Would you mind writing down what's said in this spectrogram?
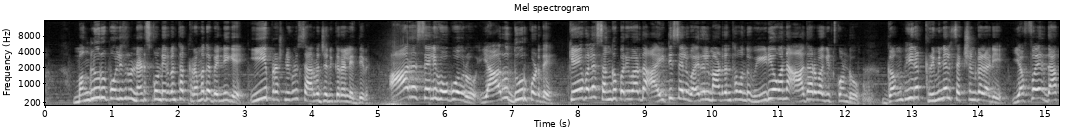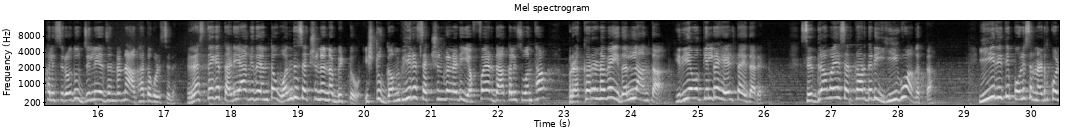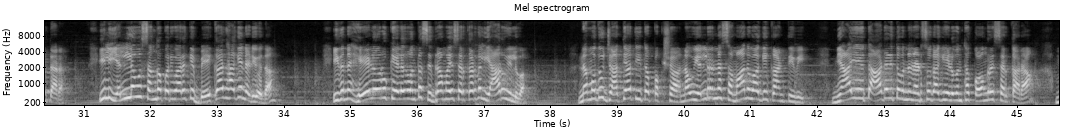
ಮಂಗಳೂರು ಪೊಲೀಸರು ನಡೆಸಿಕೊಂಡಿರುವಂತಹ ಕ್ರಮದ ಬೆನ್ನಿಗೆ ಈ ಪ್ರಶ್ನೆಗಳು ಸಾರ್ವಜನಿಕರಲ್ಲಿ ಎದ್ದಿವೆ ಆ ರಸ್ತೆಯಲ್ಲಿ ಹೋಗುವವರು ಯಾರೂ ದೂರು ಕೊಡದೆ ಕೇವಲ ಸಂಘ ಪರಿವಾರದ ಐ ಟಿ ಸೆಲ್ ವೈರಲ್ ಮಾಡಿದಂಥ ಒಂದು ವಿಡಿಯೋವನ್ನ ಆಧಾರವಾಗಿಟ್ಕೊಂಡು ಗಂಭೀರ ಕ್ರಿಮಿನಲ್ ಸೆಕ್ಷನ್ಗಳಡಿ ಎಫ್ಐಆರ್ ದಾಖಲಿಸಿರೋದು ಜಿಲ್ಲೆಯ ಜನರನ್ನ ಆಘಾತಗೊಳಿಸಿದೆ. ರಸ್ತೆಗೆ ತಡೆಯಾಗಿದೆ ಅಂತ ಒಂದು ಸೆಕ್ಷನ್ ಅನ್ನ ಬಿಟ್ಟು ಇಷ್ಟು ಗಂಭೀರ ಸೆಕ್ಷನ್ಗಳಡಿ ಎಫ್ಐಆರ್ ದಾಖಲಿಸುವಂತ ಪ್ರಕರಣವೇ ಇದಲ್ಲ ಅಂತ ಹಿರಿಯ ವಕೀಲರೇ ಹೇಳ್ತಾ ಇದ್ದಾರೆ. ಸಿದ್ದರಾಮಯ್ಯ ಸರ್ಕಾರದಡಿ ಹೀಗೂ ಆಗತ್ತಾ? ಈ ರೀತಿ ಪೊಲೀಸರು ನಡೆದುಕೊಳ್ತಾರ? ಇಲ್ಲಿ ಎಲ್ಲವೂ ಸಂಘ ಪರಿವಾರಕ್ಕೆ ಬೇಕಾದ ಹಾಗೆ ನಡೆಯೋದಾ? ಇದನ್ನ ಹೇಳೋರು ಕೇಳೋರು ಅಂತ ಸಿದ್ದರಾಮಯ್ಯ ಸರ್ಕಾರದಲ್ಲಿ ಯಾರೂ ಇಲ್ವಾ? ನಮ್ಮದು ಜಾತ್ಯತೀತ ಪಕ್ಷ, ನಾವು ಎಲ್ಲರನ್ನ ಸಮಾನವಾಗಿ ಕಾಣ್ತೀವಿ. ನ್ಯಾಯಯುತ ಆಡಳಿತವನ್ನು ನಡೆಸೋದಾಗಿ ಹೇಳುವಂಥ ಕಾಂಗ್ರೆಸ್ ಸರ್ಕಾರ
